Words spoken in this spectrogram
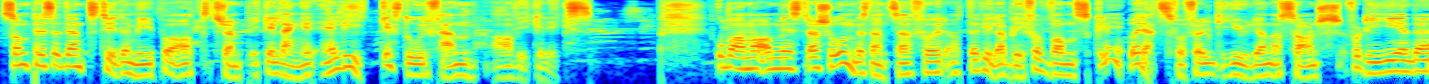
Som president tyder mye på at Trump ikke lenger er like stor fan av Wikileaks. Obama-administrasjonen bestemte seg for at det ville bli for vanskelig å rettsforfølge Julian Assange, fordi det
